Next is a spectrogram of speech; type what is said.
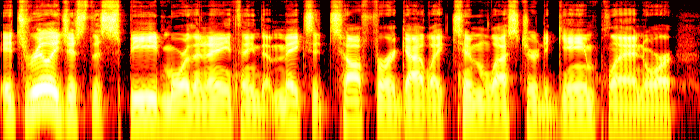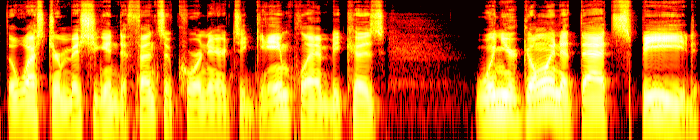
it's really just the speed more than anything that makes it tough for a guy like Tim Lester to game plan or the Western Michigan defensive coordinator to game plan because when you're going at that speed,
